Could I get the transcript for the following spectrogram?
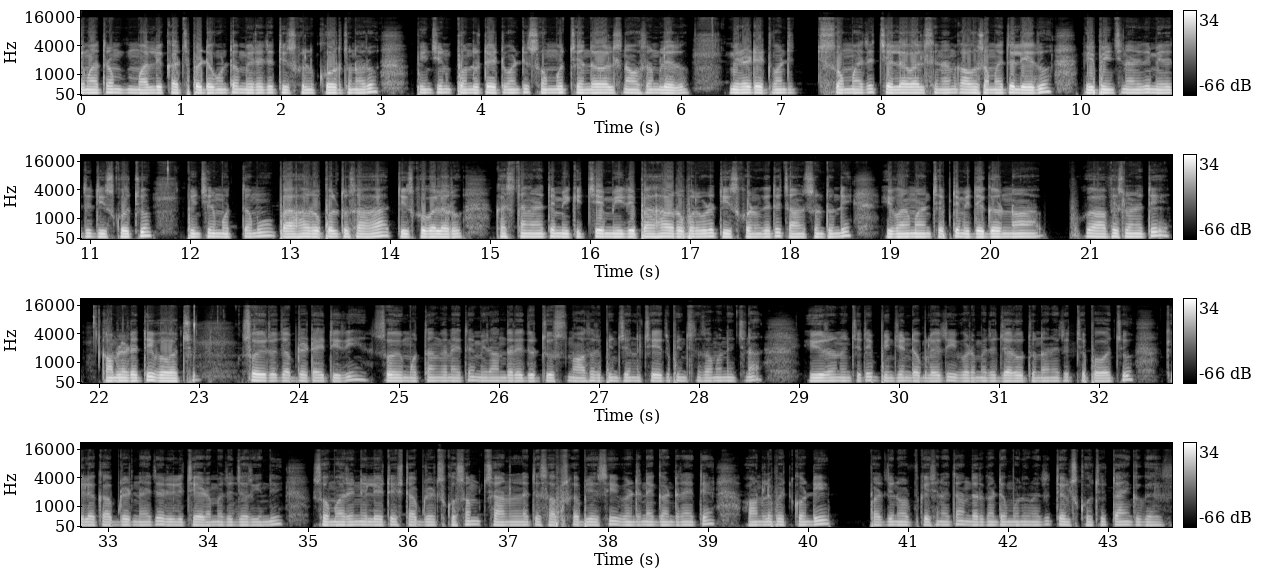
ఏమాత్రం మళ్ళీ ఖర్చు పెట్టకుండా మీరైతే తీసుకుని కోరుతున్నారు. పింఛన్ పొందుట ఎటువంటి సొమ్ము చెందవలసిన అవసరం లేదు. మీరైతే ఎటువంటి సొమ్ము అయితే చెల్లవలసిన అవసరం అయితే లేదు. మీ పింఛన్ అనేది మీరైతే తీసుకోవచ్చు. పింఛన్ మొత్తము పదహారు రూపాయలతో సహా తీసుకోగలరు. ఖచ్చితంగా అయితే మీకు ఇచ్చే మీది పదహారు రూపాయలు కూడా తీసుకోవడానికి అయితే ఛాన్స్ ఉంటుంది ఇవన్నీ మనం చెప్తే మీ దగ్గర ఉన్న ఆఫీస్లోనైతే కంప్లైంట్ అయితే ఇవ్వవచ్చు. సో ఈరోజు అప్డేట్ అయితే ఇది. సో మొత్తంగానైతే మీరు అందరు ఎదురు చూస్తున్న ఆసరి పింఛన్ చేతి పింఛన్ సంబంధించిన హీరో నుంచి అయితే పింఛన్ డబ్బులు అయితే ఇవ్వడం అయితే జరుగుతుందని అయితే చెప్పవచ్చు. కీలక అప్డేట్ని అయితే రిలీజ్ చేయడం అయితే జరిగింది. సో మరిన్ని లేటెస్ట్ అప్డేట్స్ కోసం ఛానల్ని అయితే సబ్స్క్రైబ్ చేసి వెంటనే గంటనైతే ఆన్లో పెట్టుకోండి. ప్రతి నోటిఫికేషన్ అయితే అందరికంటే ముందు అయితే తెలుసుకోవచ్చు. Thank you guys.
